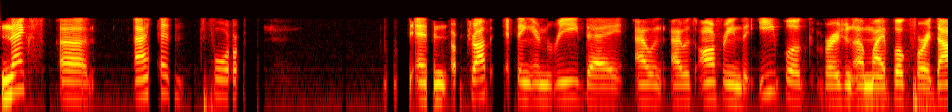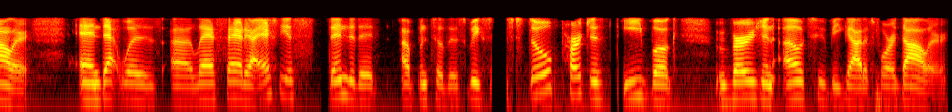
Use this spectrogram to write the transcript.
Next, uh, I had for and drop everything and read day. I, w- I was offering the ebook version of my book for a dollar, and that was uh, last Saturday. I actually extended it up until this week. So still purchase the ebook version of To Be Goddess for a dollar,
